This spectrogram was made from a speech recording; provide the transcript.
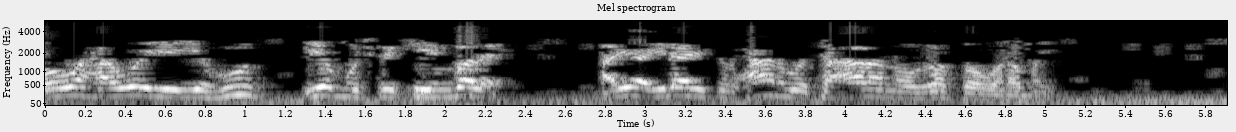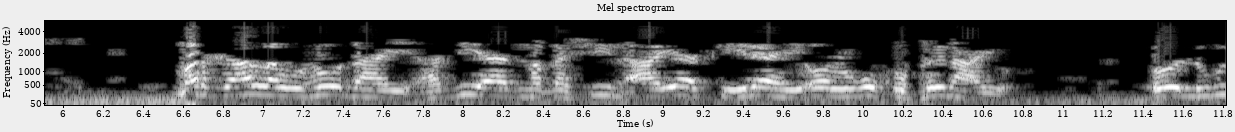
oo waxa weeye yahuud iyo mushrikiinba leh ayaa ilaahay subxaanahu watacaala noogaga soo warramay marka alla wuxuu dhahay haddii aad maqashiin aayaadka ilaahay oo lagu kufrinaayo oo lagu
